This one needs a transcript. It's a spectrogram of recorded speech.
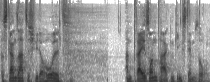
Das Ganze hat sich wiederholt. An drei Sonntagen ging es dem so.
